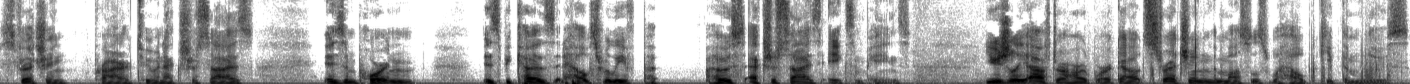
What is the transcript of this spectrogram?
stretching prior to an exercise is important is because it helps relieve post exercise aches and pains. Usually, after a hard workout, stretching the muscles will help keep them loose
